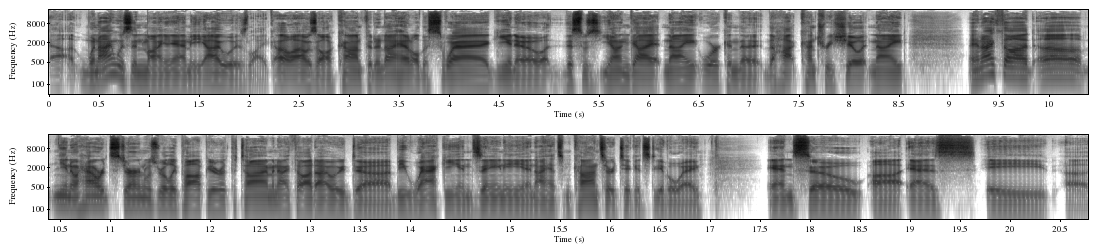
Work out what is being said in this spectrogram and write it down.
uh, when I was in Miami, I was like, oh, I was all confident. I had all the swag. You know, this was young guy at night working the the hot country show at night, and I thought, uh, you know, Howard Stern was really popular at the time, and I thought I would uh, be wacky and zany, and I had some concert tickets to give away, and so uh, as a uh,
